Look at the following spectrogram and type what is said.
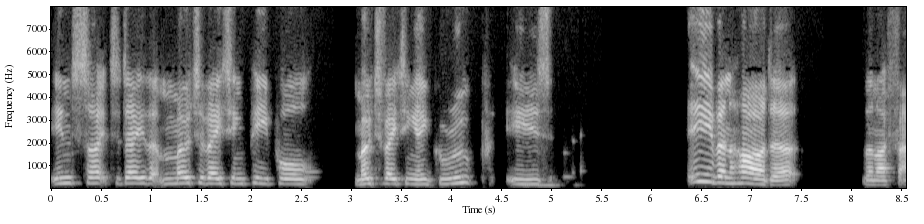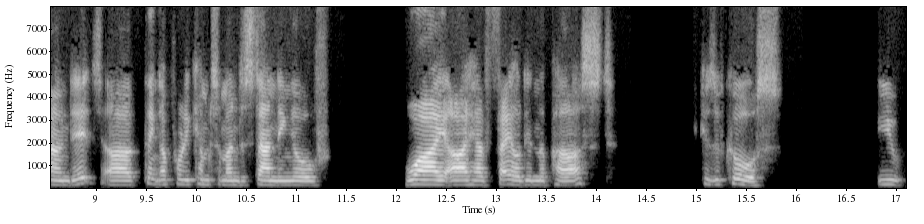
insight today that motivating people, motivating a group is even harder than I found it. I think I've probably come to some understanding of why I have failed in the past. Because, of course, you,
